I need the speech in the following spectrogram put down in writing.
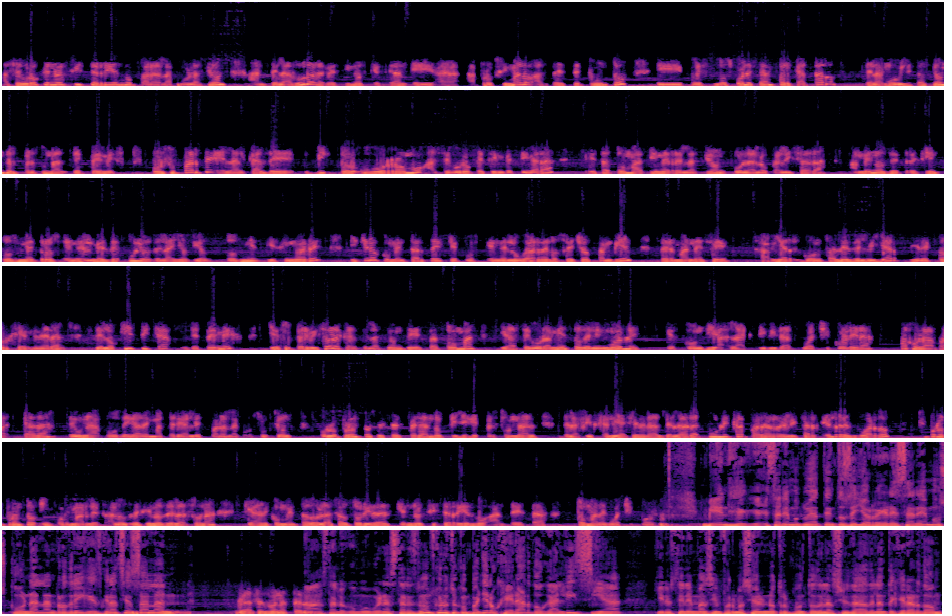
aseguró que no existe riesgo para la población ante la duda de vecinos que se han eh, aproximado hasta este punto, eh, pues los cuales se han percatado de la movilización del personal de Pemex. Por su parte, el alcalde Víctor Hugo Romo aseguró que se investigará que esta toma tiene relación con la localizada a menos de 300 metros en el mes de julio del año 2019 y quiero comentarte que pues en el lugar de los hechos también permanece Javier González del Villar, director general de logística de Pemex, quien supervisó la cancelación de esta toma y aseguramiento del inmueble que escondía la actividad guachicolera bajo la fachada de una bodega de materiales para la construcción. Por lo pronto se está esperando que llegue personal de la Fiscalía General de la República para realizar el resguardo y por lo pronto informarles a los vecinos de la zona que han comentado las autoridades que no existe riesgo ante esta toma de Huachicol. Bien, eh, estaremos muy atentos de ello. Regresaremos con Alan Rodríguez. Gracias, Alan. Gracias, buenas tardes. Hasta luego, muy buenas tardes. Vamos con nuestro compañero Gerardo Galicia, quien nos tiene más información en otro punto de la ciudad. Adelante, Gerardo.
